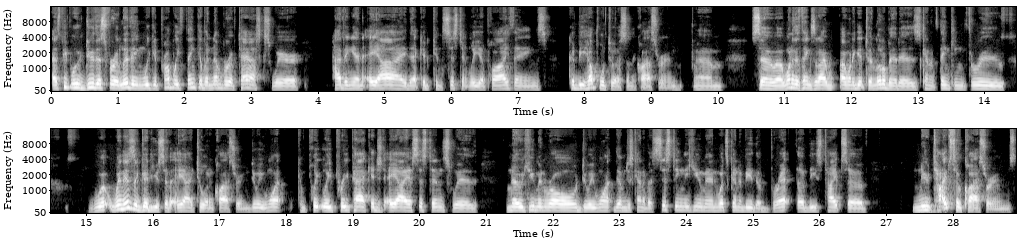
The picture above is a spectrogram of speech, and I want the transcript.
as people who do this for a living, we could probably think of a number of tasks where having an AI that could consistently apply things could be helpful to us in the classroom. Um, so uh, one of the things that I, I want to get to in a little bit is kind of thinking through wh- when is a good use of AI tool in a classroom? Do we want completely prepackaged AI assistance with no human role? Do we want them just kind of assisting the human? What's going to be the breadth of these types of new types of classrooms?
